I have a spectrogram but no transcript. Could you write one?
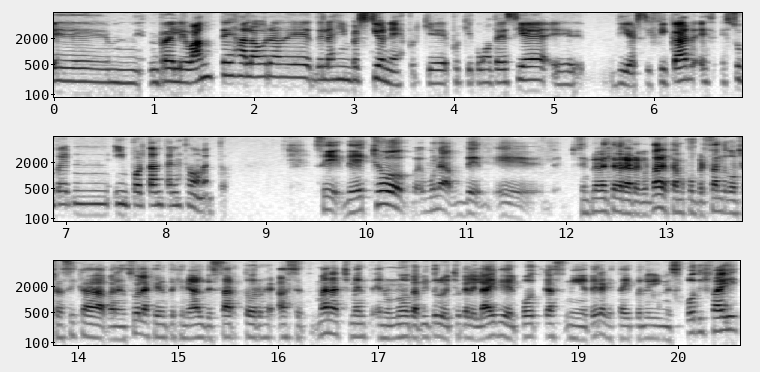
em, relevantes a la hora de, las inversiones, porque, porque como te decía, eh, diversificar es súper importante en este momento. Sí, de hecho, una de, eh, simplemente para recordar, estamos conversando con Francisca Valenzuela, gerente general de Sartor Asset Management, en un nuevo capítulo de Chocale Live y del podcast Milletera que está disponible en Spotify.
